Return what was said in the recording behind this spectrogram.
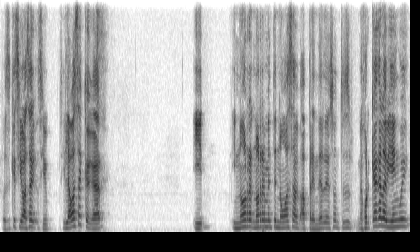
Pues es que si vas a. Si, si la vas a cagar y, y no, no realmente no vas a aprender de eso, entonces mejor que hágala bien, güey.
